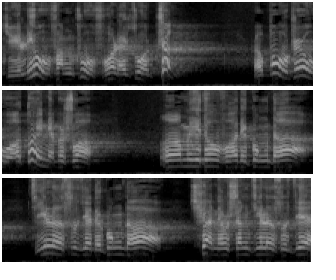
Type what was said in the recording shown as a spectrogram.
举六方诸佛来作证，说不知我对你们说，阿弥陀佛的功德，极乐世界的功德，劝你们生极乐世界，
